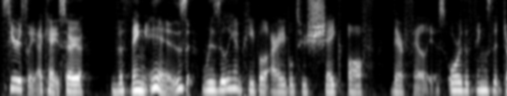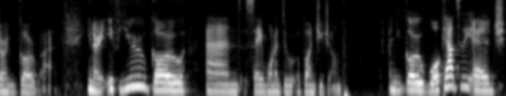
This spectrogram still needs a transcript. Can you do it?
Seriously, okay, so the thing is, resilient people are able to shake off their failures or the things that don't go right. You know, if you go and say want to do a bungee jump and you go walk out to the edge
